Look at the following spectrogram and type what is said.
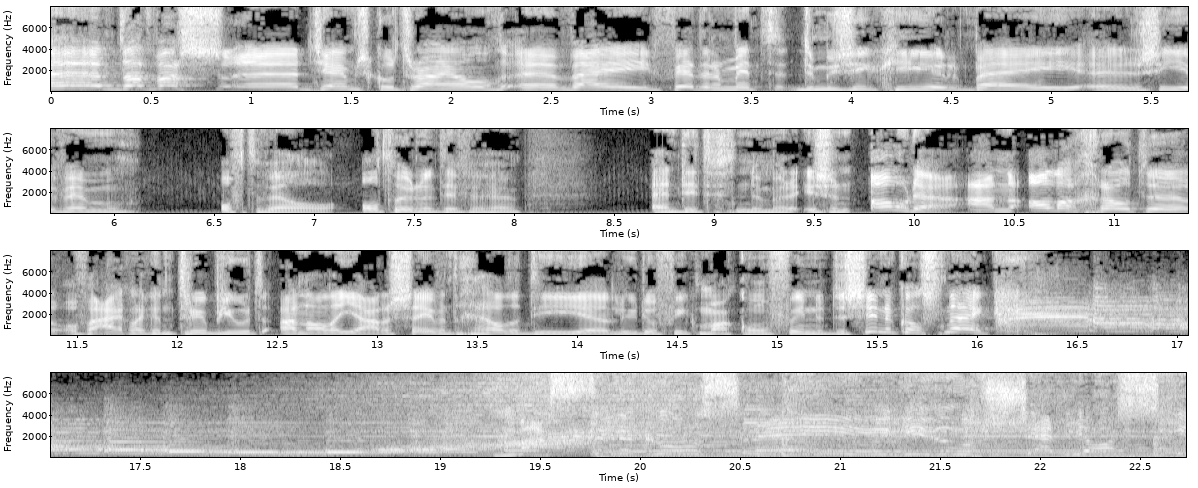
Uh, dat was uh, James Cottrell. Uh, wij verder met de muziek hier bij ZFM. Oftewel Alternative FM. En dit nummer is een ode aan alle grote... of eigenlijk een tribute aan alle jaren 70 helden... die Ludovic maar kon vinden. De Cynical Snake. My cynical snake, you've shed your skin.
